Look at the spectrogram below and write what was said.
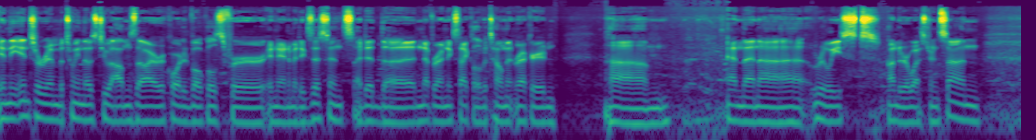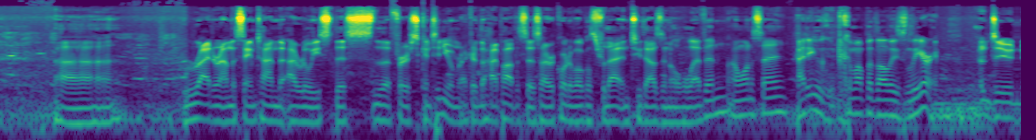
in the interim between those two albums, though, I recorded vocals for Inanimate Existence. I did the Never Ending Cycle of Atonement record, um, and then uh, released Under Western Sun. Uh, right around the same time that I released this, the first Continuum record, The Hypothesis. I recorded vocals for that in 2011, I want to say. How do you come up with all these lyrics? Dude,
